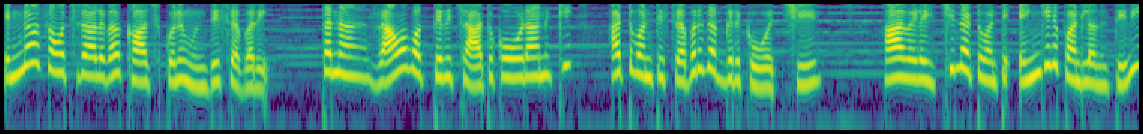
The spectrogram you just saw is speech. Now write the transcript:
ఎన్నో సంవత్సరాలుగా కాచుకొని ఉంది శబరి. తన రామభక్తిని చాటుకోవడానికి అటువంటి శబరి దగ్గరకు వచ్చి ఆవిడ ఇచ్చినటువంటి ఎంగిలి పండ్లను తిని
